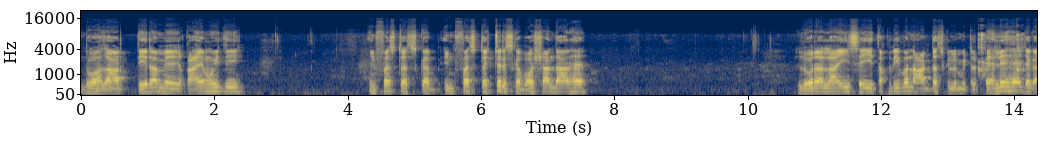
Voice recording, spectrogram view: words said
दो हज़ार तेरह में कायम हुई थी। इंफ्रास्ट्रक्चर का इंफ्रास्ट्रक्चर इसका बहुत शानदार है। लोरा लाई से ये तकरीबन आठ दस किलोमीटर पहले है जगह,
